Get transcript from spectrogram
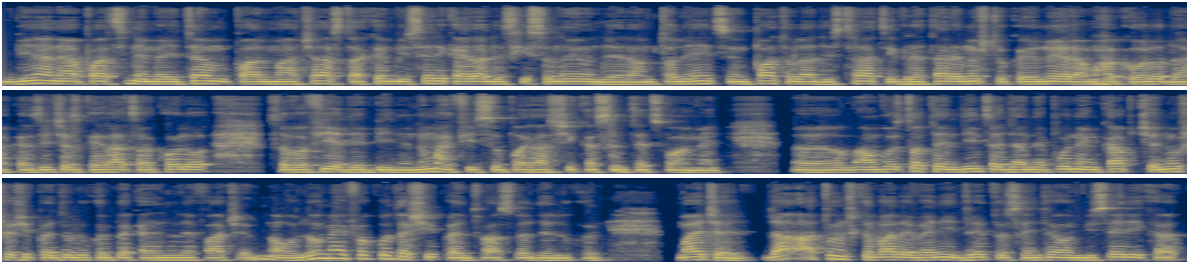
bine ne aparține, merităm palma aceasta, când biserica era deschisă noi unde eram, toleniți în patru la distracție, grătare, nu știu că eu nu eram acolo, dacă ziceți că erați acolo, să vă fie de bine, nu mai fiți supărați și că sunteți oameni. Uh, am văzut o tendință de a ne pune în cap cenușă și pentru lucruri pe care nu le facem. Nu, lumea e făcută și pentru astfel de lucruri. Mai cel, da, atunci când va reveni dreptul să intrăm în biserică,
